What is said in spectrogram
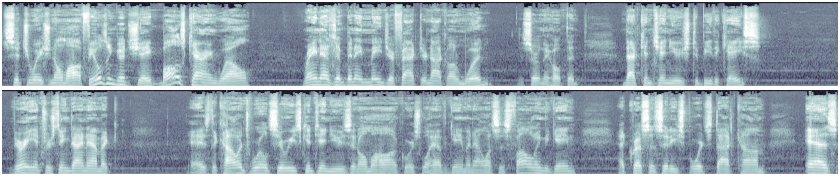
situation Omaha feels in good shape. Ball's carrying well. Rain hasn't been a major factor, knock on wood. I certainly hope that that continues to be the case. Very interesting dynamic as the College World Series continues in Omaha. Of course, we'll have game analysis following the game at CrescentCitySports.com as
